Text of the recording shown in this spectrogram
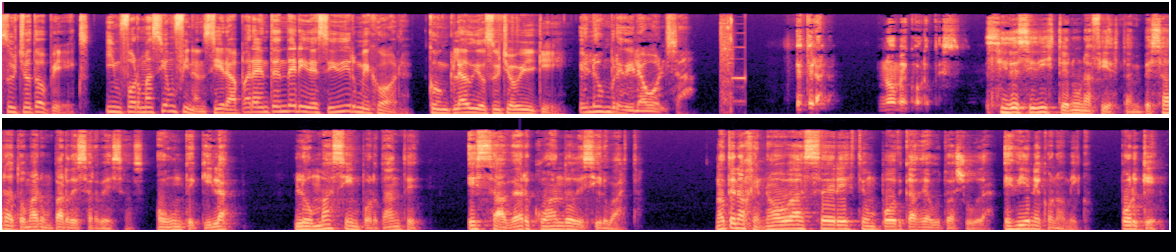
Suchotopics, información financiera para entender y decidir mejor. Con Claudio Suchovicki, el hombre de la bolsa. Espera, no me cortes. Si decidiste en una fiesta empezar a tomar un par de cervezas o un tequila, lo más importante es saber cuándo decir basta. No te enojes, no va a ser este un podcast de autoayuda, es bien económico. ¿Por qué?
